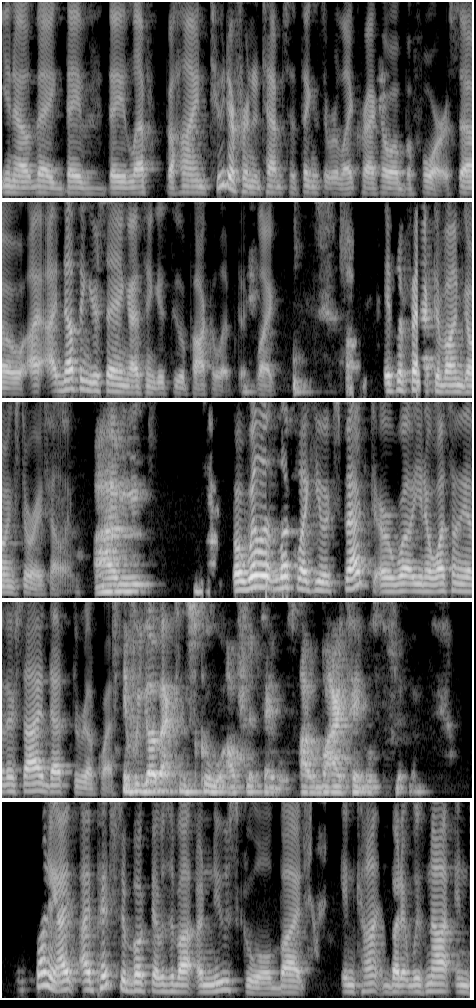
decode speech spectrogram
you know they they've they left behind two different attempts at things that were like Krakoa before. So I, I nothing you're saying I think is too apocalyptic. Like it's a fact of ongoing storytelling. Um, but will it look like you expect, or well, you know what's on the other side? That's the real question. If we go back to the school, I'll flip tables. I will buy tables to flip them. Funny, I, I pitched a book that was about a new school, but in con- but it was not in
